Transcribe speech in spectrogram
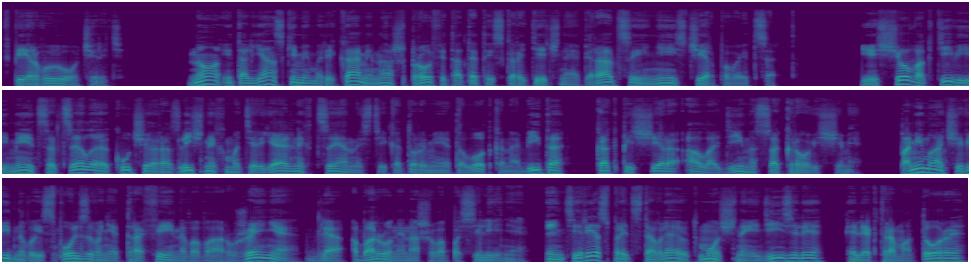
в первую очередь. Но итальянскими моряками наш профит от этой скоротечной операции не исчерпывается. Еще в активе имеется целая куча различных материальных ценностей, которыми эта лодка набита, как пещера Аладдина с сокровищами. Помимо очевидного использования трофейного вооружения для обороны нашего поселения, интерес представляют мощные дизели, электромоторы,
